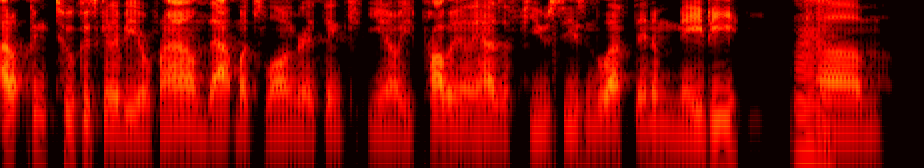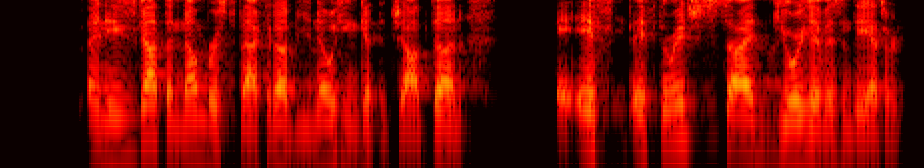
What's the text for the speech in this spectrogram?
I don't think Tuukka's going to be around that much longer. I think you know he probably only has a few seasons left in him, maybe. Mhm. Um, and he's got the numbers to back it up. You know he can get the job done. If if the Rangers decide Georgiev isn't the answer,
